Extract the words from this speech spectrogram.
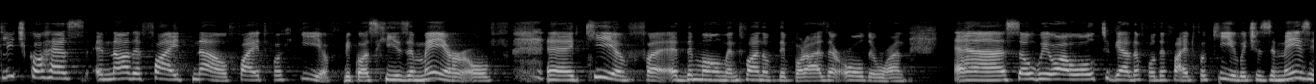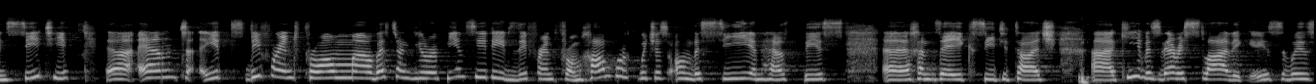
Klitschko has another fight now, fight for Kiev, because he is a mayor of uh, Kiev uh, at the moment, one of the brother older one. Uh, so we are all together for the fight for Kiev, which is amazing city, uh, and it's different from uh, Western European city. It's different from Hamburg, which is on the sea and has this uh, Hanseatic city touch. Uh, Kiev is very Slavic, is with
